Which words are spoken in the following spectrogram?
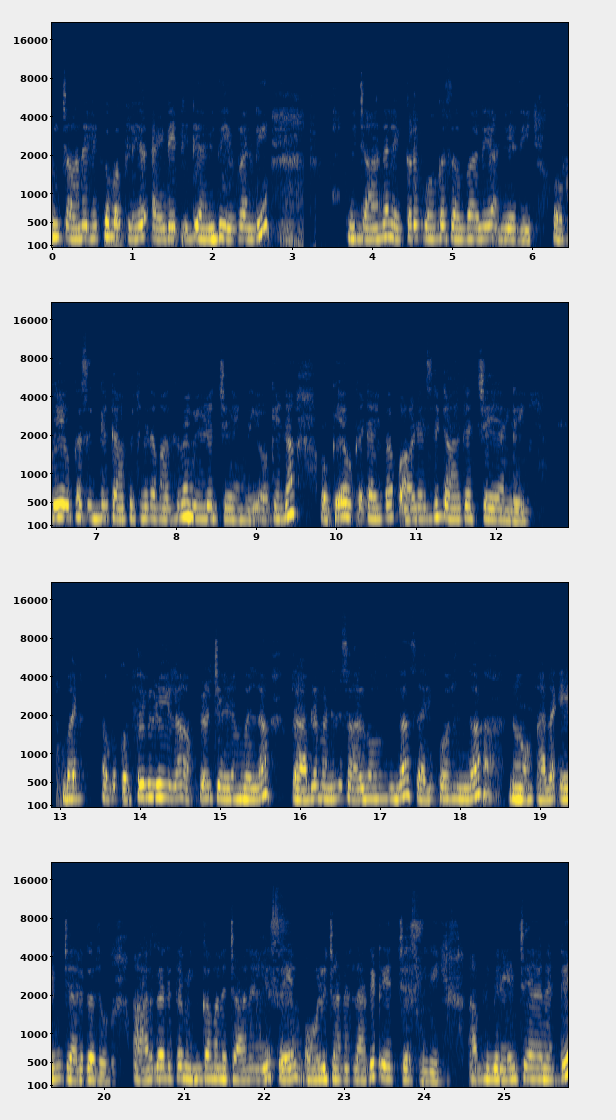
మీ ఛానల్కి ఒక క్లియర్ ఐడెంటిటీ అనేది ఇవ్వండి. మీ ఛానల్ ఎక్కడ ఫోకస్ అవ్వాలి అనేది ఒకే ఒక సింగిల్ టాపిక్ మీద మాత్రమే వీడియో చేయండి. ఓకేనా? ఒకే ఒక టైప్ ఆఫ్ ఆడియన్స్ని టార్గెట్ చేయండి. బట్ ఒక కొత్త వీడియో ఇలా అప్లోడ్ చేయడం వల్ల ప్రాబ్లం అనేది సాల్వ్ అవుతుందా? సరిపోతుందా? నో అలా ఏం జరగదు. ఆల్గరితం ఇంకా మన ఛానల్ని సేమ్ ఓల్డ్ ఛానల్ లాగే ట్రీట్ చేస్తుంది. అప్పుడు మీరు ఏం చేయాలంటే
